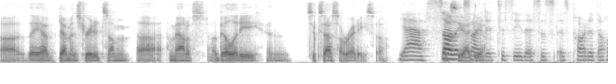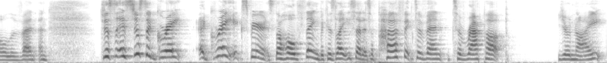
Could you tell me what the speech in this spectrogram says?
uh, they have demonstrated some uh, amount of ability and success already. So yeah, so excited to see this as, as part of the whole event and just it's just a great a great experience the whole thing because like you said it's a perfect event to wrap up your night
